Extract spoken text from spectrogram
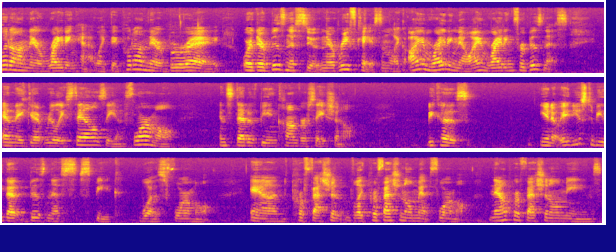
put on their writing hat, like they put on their beret or their business suit and their briefcase, and like, I am writing now, I am writing for business. And they get really salesy and formal instead of being conversational. Because, you know, it used to be that business speak was formal and profession, like professional meant formal. Now professional means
